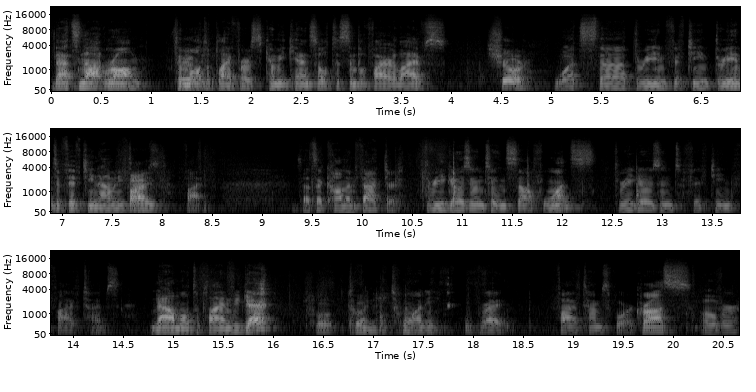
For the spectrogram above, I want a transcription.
That's not wrong to Really? multiply first. Can we cancel to simplify our lives? Sure. What's uh, 3 and 15? 3 into 15, how many Five. times? 5. So that's a common factor. 3 goes into itself once. 3 goes into 15 5 times. Now multiplying, we get 4, 20. 20. Right. 5 times 4 across over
